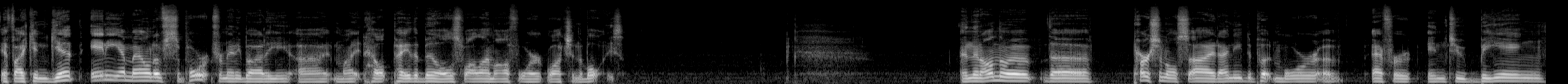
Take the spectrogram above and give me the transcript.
if I can get any amount of support from anybody, uh, it might help pay the bills while I'm off work watching the boys. And then on the the personal side, I need to put more of effort into being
